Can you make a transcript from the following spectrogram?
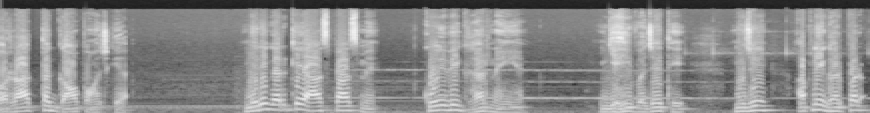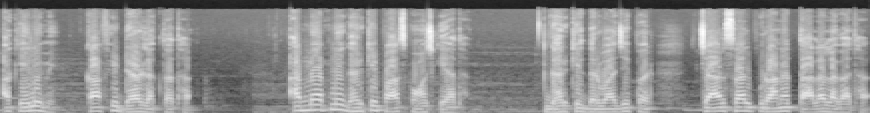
और रात तक गाँव पहुँच गया। मेरे घर के आसपास में कोई भी घर नहीं है। यही वजह थी मुझे अपने घर पर अकेले में काफ़ी डर लगता था। अब मैं अपने घर के पास पहुँच गया था। घर के दरवाजे पर चार साल पुराना ताला लगा था।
